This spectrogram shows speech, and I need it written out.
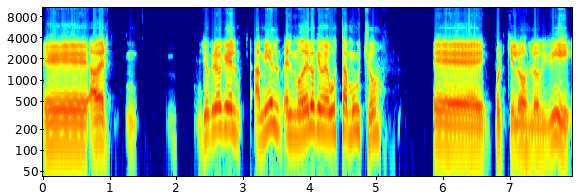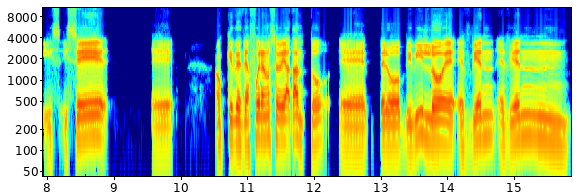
Eh, a ver, yo creo que a mí el, modelo que me gusta mucho, eh, porque lo, lo viví y, sé, eh, aunque desde afuera no se vea tanto, eh, pero vivirlo es, bien, es bien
